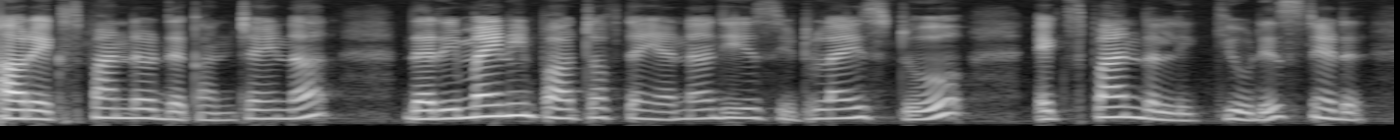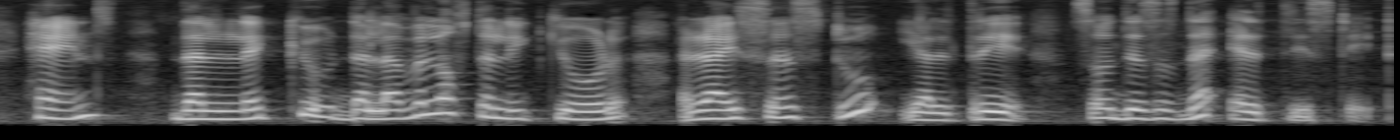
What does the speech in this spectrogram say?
or expanded the container. The remaining part of the energy is utilized to expand the liquid is. Hence, the liquid, the level of the liquid rises to L3. So this is the L3 state.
